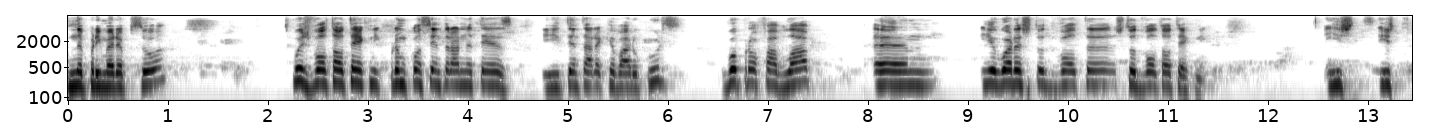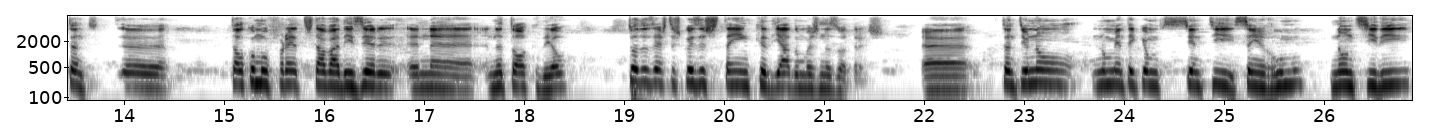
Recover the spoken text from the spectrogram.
na primeira pessoa. Depois volto ao técnico para me concentrar na tese e tentar acabar o curso. Vou para o Fab Lab um, e agora estou de volta, estou de volta ao técnico. Isto, isto portanto, uh, tal como o Fred estava a dizer na, na talk dele, todas estas coisas se têm encadeado umas nas outras. Uh, portanto, eu não, no momento em que eu me senti sem rumo, não decidi,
